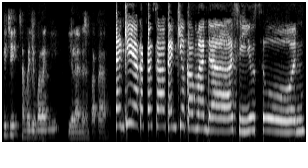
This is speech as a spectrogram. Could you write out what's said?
Cici, sampai jumpa lagi di lain kesempatan. Thank you ya Kak Kasal, thank you Kak Mada. See you soon.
